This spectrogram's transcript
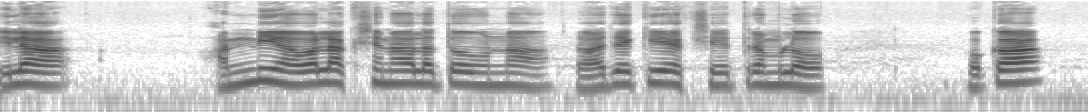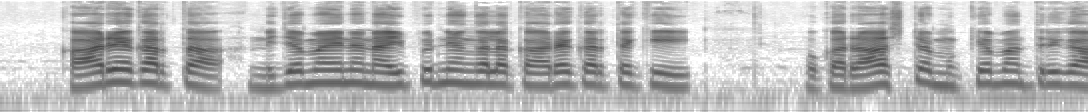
ఇలా అన్ని అవలక్షణాలతో ఉన్న రాజకీయ క్షేత్రంలో ఒక కార్యకర్త నిజమైన నైపుణ్యం గల కార్యకర్తకి ఒక రాష్ట్ర ముఖ్యమంత్రిగా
